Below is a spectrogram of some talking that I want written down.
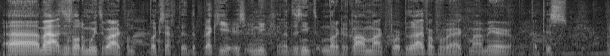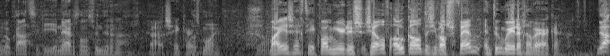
Eh, maar ja, het is wel de moeite waard. Want wat ik zeg, de, de plek hier is uniek. En het is niet omdat ik reclame maak voor het bedrijf waar ik voor werk. Maar meer, het is een locatie die je nergens anders vindt in Den Haag. Ja, zeker. Dat is mooi. Maar je zegt, je kwam hier dus zelf ook al, dus je was fan en toen ben je er gaan werken. Ja,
